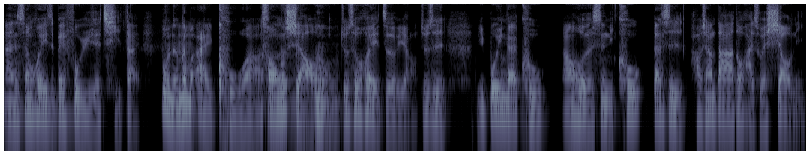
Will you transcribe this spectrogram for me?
男生会一直被赋予一些期待，不能那么爱哭啊。从小就是会这样，嗯、就是你不应该哭，然后或者是你哭，但是好像大家都还是会笑你，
